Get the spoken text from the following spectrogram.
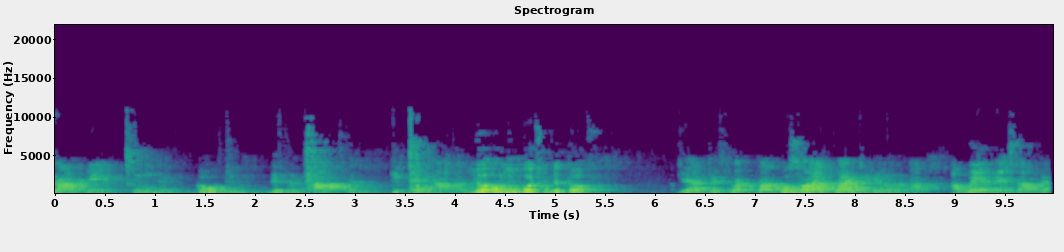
gone again Mm. and go to different paths and keep going on. You are only watching the thoughts. yeah, just what thought. Also, I try to you know uh, awareness of the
